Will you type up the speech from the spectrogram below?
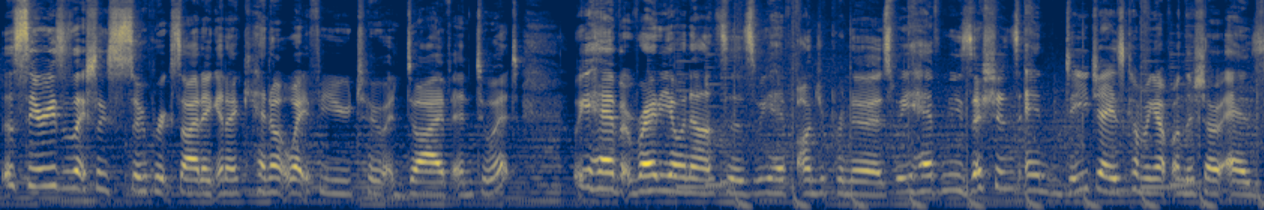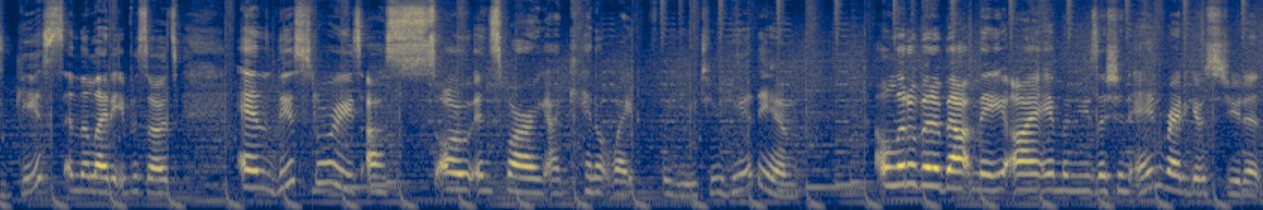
This series is actually super exciting and I cannot wait for you to dive into it. We have radio announcers, we have entrepreneurs, we have musicians and DJs coming up on the show as guests in the later episodes, and their stories are so inspiring. I cannot wait for you to hear them. A little bit about me I am a musician and radio student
